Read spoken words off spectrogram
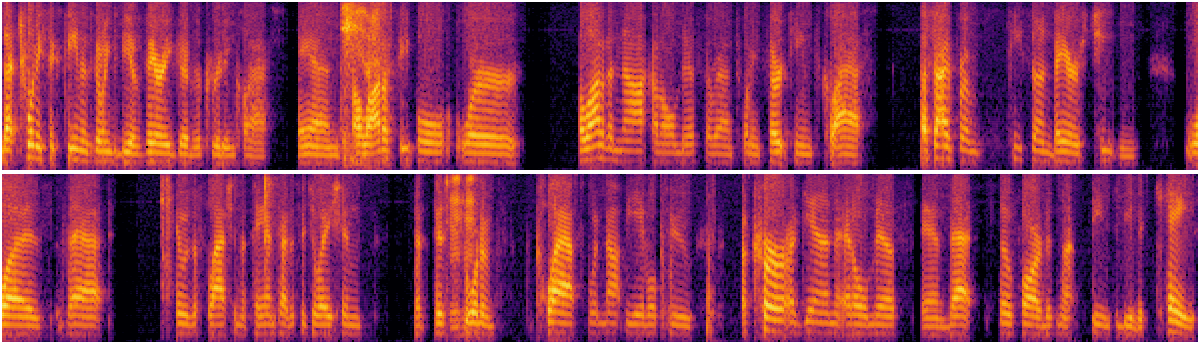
that 2016 is going to be a very good recruiting class, and a lot of people were a lot of the knock on Ole Miss around 2013's class, aside from T-Sun Bears cheating, was that it was a flash in the pan type of situation. That this Mhm. sort of class would not be able to occur again at Ole Miss, and that so far does not seem to be the case.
